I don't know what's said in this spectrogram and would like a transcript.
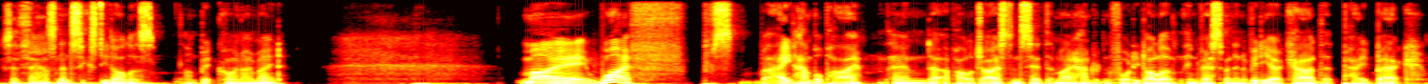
it's $1,060 on Bitcoin I made. My wife ate humble pie and uh, apologized and said that my $140 investment in a video card that paid back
